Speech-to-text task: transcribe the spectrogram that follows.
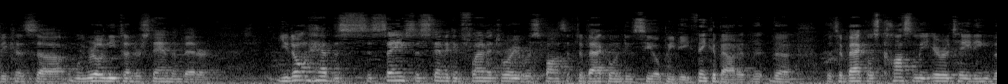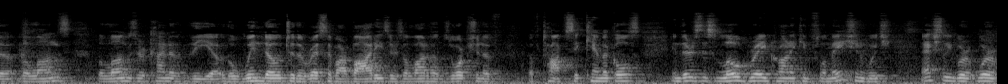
because uh, we really need to understand them better. You don't have the same systemic inflammatory response of tobacco-induced COPD. Think about it. The, the, the tobacco is constantly irritating the, the lungs. The lungs are kind of the, uh, the window to the rest of our bodies. There's a lot of absorption of, of toxic chemicals. And there's this low-grade chronic inflammation, which Actually, we're, we're,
